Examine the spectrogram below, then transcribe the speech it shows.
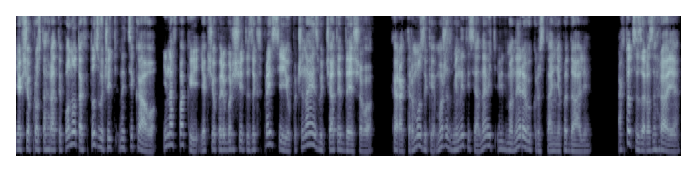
Якщо просто грати по нотах, то звучить нецікаво, і навпаки, якщо переборщити з експресією, починає звучати дешево. Характер музики може змінитися навіть від манери використання педалі. А хто це зараз грає?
